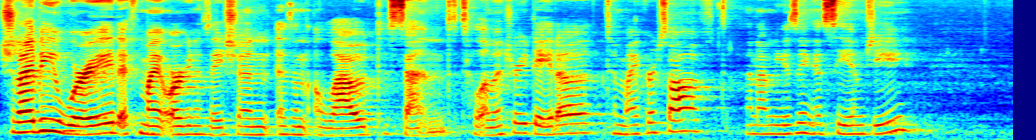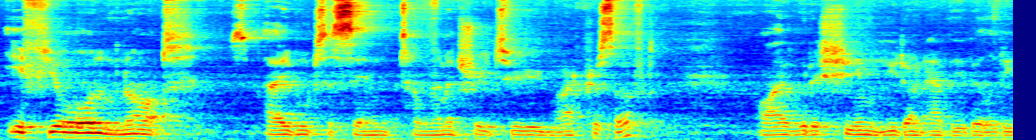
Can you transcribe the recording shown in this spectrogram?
Should I be worried if my organization isn't allowed to send telemetry data to Microsoft and I'm using a CMG? If you're not able to send telemetry to Microsoft, I would assume you don't have the ability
